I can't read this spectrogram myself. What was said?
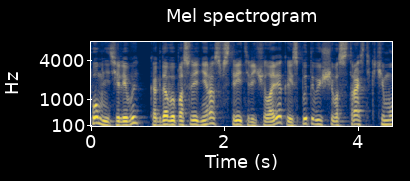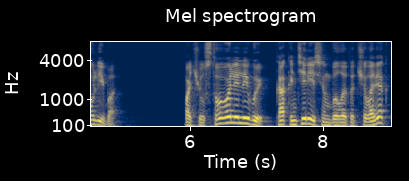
Помните ли вы, когда вы последний раз встретили человека, испытывающего страсть к чему-либо? Почувствовали ли вы, как интересен был этот человек,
